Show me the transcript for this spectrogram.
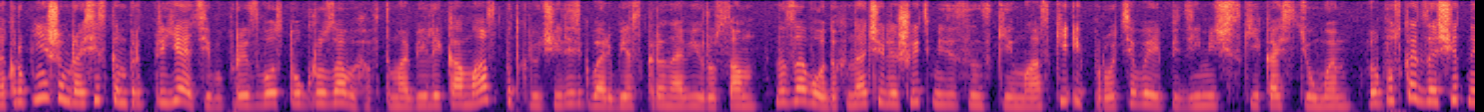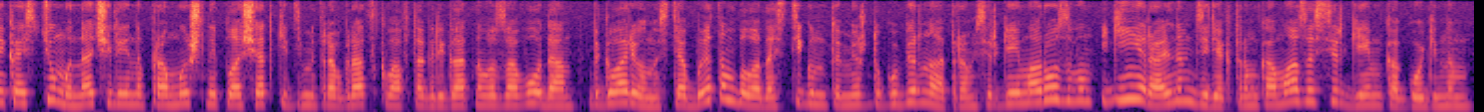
На крупнейшем российском предприятии по производству грузовых автомобилей КАМАЗ подключились к борьбе с коронавирусом. На заводах начали шить медицинские маски и противоэпидемические костюмы. Выпускать защитные костюмы начали и на промышленной площадке Димитровградского автоагрегатного завода. Договоренность об этом была достигнута между губернатором Сергеем Морозовым и генеральным директором КАМАЗа Сергеем Кагогиным.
